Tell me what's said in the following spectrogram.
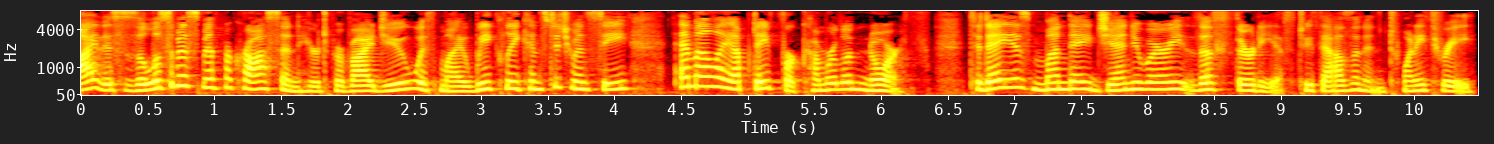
Hi, this is Elizabeth Smith McCrossin here to provide you with my weekly constituency MLA update for Cumberland North. Today is Monday, January the 30th, 2023,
